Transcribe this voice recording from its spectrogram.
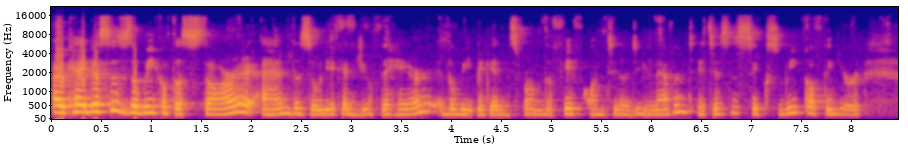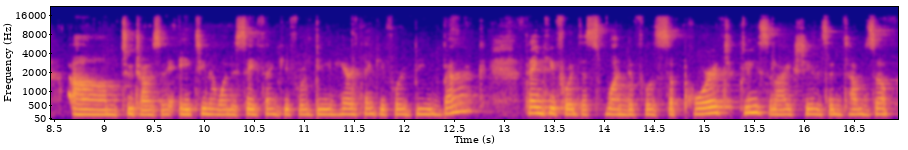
Okay, this is the week of the star and the zodiac energy of the hair. The week begins from the 5th until the 11th. It is the sixth week of the year um, 2018. I want to say thank you for being here. Thank you for being back. Thank you for this wonderful support. Please like, shares, and thumbs up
